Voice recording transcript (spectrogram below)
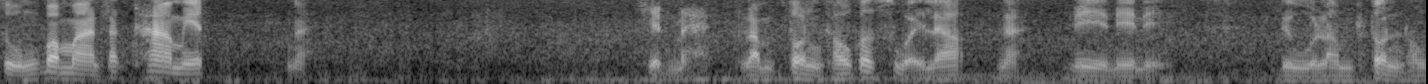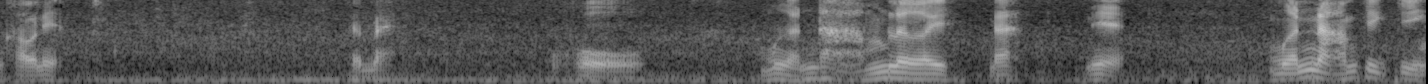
สูงประมาณสักห้าเมตรนะเห็นไหมลำต้นเขาก็สวยแล้วนะนี่นี่นี่ดูลำต้นของเขาเนี่ยเห็นไหมโอ้โหเหมือนหนามเลยนะเนี่ยเหมือนหนามจริง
